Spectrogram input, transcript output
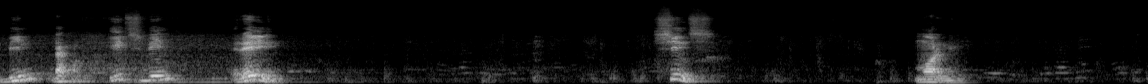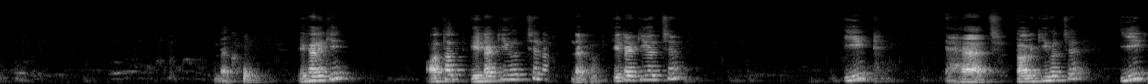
বিন দেখো it's been raining since morning দেখো, এখানে কি? অর্থাৎ এটা কি হচ্ছে না? দেখো, এটা কি হচ্ছে? ইট হ্যাজ তাহলে কি হচ্ছে? It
